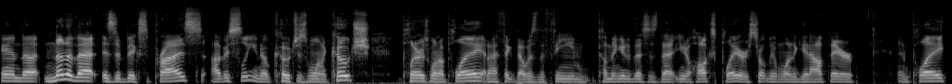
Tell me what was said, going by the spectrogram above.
And uh, none of that is a big surprise. Obviously, you know, coaches want to coach, players want to play, and I think that was the theme coming into this is that you know Hawks players certainly want to get out there and play.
